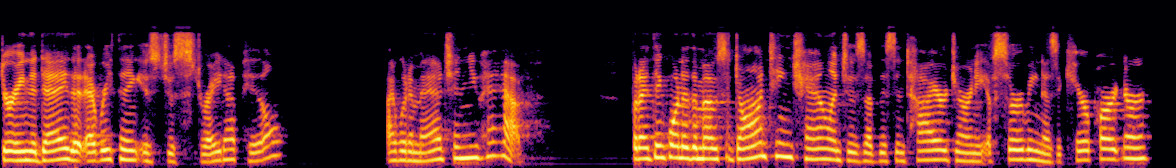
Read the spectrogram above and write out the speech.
during the day that everything is just straight uphill? I would imagine you have. But I think one of the most daunting challenges of this entire journey of serving as a care partner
